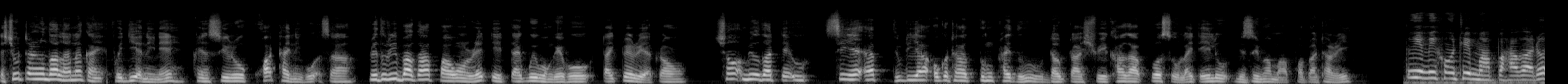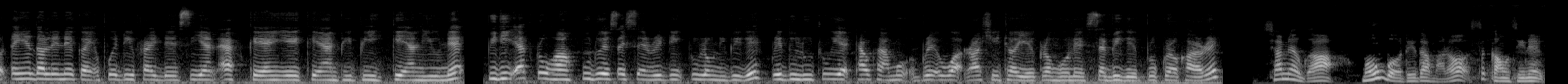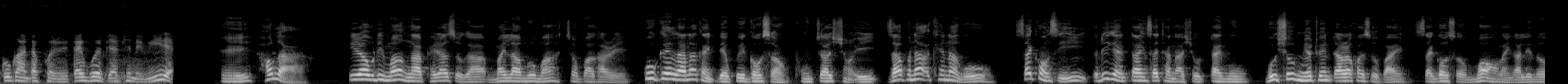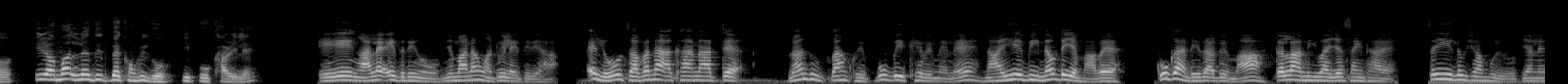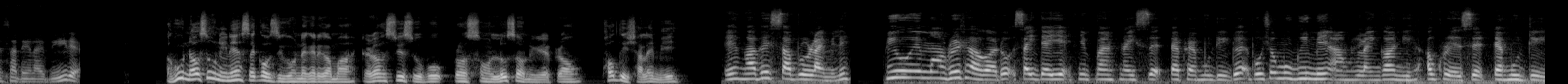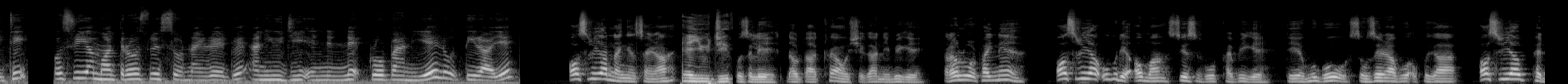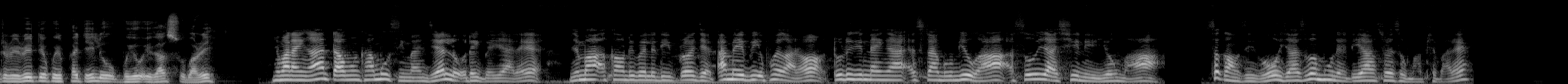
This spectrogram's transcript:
တချို့တရန်သားလန်နကိုင်အဖွဲ့တီအနေနဲ့ခရင်စီရိုခွတ်ထိုင်နေဖို့အစားပြည်သူ့ဘက်ကပါဝန်ရက်တီတိုက်ပွဲဝင်ခဲ့ဖို့တိုက်တွဲရအကောင် ရှောင်းအမျိုးသားတဲဦး CNF ဒုတိယဥက္ကဋ္ဌသုံးဖိုက်သူဒေါက်တာရွှေခါကပရိုဆိုလိုက်တယ်လို့မြစည်းမမှာဖော်ပြထားရသူရမိခွန်ထေမှာပဟာကတော့တရင်သားလင်းနဲ့ကင်အဖွဲ့တီ Friday CNF KNA KNPP KNU နဲ့ PDF တို့ဟာပူးတွဲစိတ်ဆင်ရီတီပြုလုပ်နေပြီးကပြည်သူလူထုရဲ့ထောက်ခံမှုအပရိအဝရရှိထရဲ့ကရုံကိုလေးဆက်ပြီးကပရိုဂရခါရဲ။ရှမ်းမြောက်ကမုံပေါ်ဒေသမှာတော့စစ်ကောင်စီနဲ့ကိုကန်တပ်ဖွဲ့တွေတိုက်ပွဲပြန်ဖြစ်နေပြီတဲ့ဟေးဟုတ်လား အီရာဝတီမှာငါဖဲရဆိုကမိုင်လာမလို့မှာကြော်ပါခရဲကိုကဲလာနာကင်တဲပွဲကောင်းဆောင်ဖုန်ချရှွန်ဤဇာပနာအခင်းနာကိုစိုက်ကောင်စီတတိကန်တိုင်းစိုက်ဌာနရှုတိုင်မူဘူရှုမြွထွင်းတာရခတ်ဆိုပိုင်းစိုက်ကောက်ဆောင်မော့အွန်လိုင်းကလေးတော့အီရာမလွန်သူဘက်ကွန်ကရစ်ကိုပြပူခါရီလေ။အေးငါလည်းအဲ့သတင်းကိုမြန်မာနောက်မှာတွေ့လိုက်သေးတယ်ဟာ။အဲ့လိုဇာဗနာအခမ်းအနားတက်လွမ်းသူပန်းခွေပို့ပေးခဲ့ပေမဲ့လည်းနာရီအပြီးနောက်တရက်မှာပဲကိုကန်ဒေသအတွင်းမှာတလနီးပါးရက်ဆိုင်ထားတဲ့စစ်ရေးလှုပ်ရှားမှုတွေကိုပြန်လည်ဆက်တင်လိုက်ပြီတဲ့ အခုနောက်ဆုံးအနေနဲ့စိုက်ကောက်စီကိုနိုင်ငံတကာမှာတရဆွေဆိုဖို့ပရိုဆွန်လှုပ်ဆောင်နေတဲ့ ground ဖောက်တည်ရှာလိုက်မီအဲငါပဲစပရိုလိုက်မလဲ VOA မှာရထာကတော့စိုက်တဲ့ရဲ့ညပန်းနှိုက်ဆက်တပ်ဖက်မှုတီအတွက်အပိုချုပ်မှုကြီးမင်းအောင်လှိုင်ကနေအောက်ခရစစ်တက်မှုတီအထိဩစတြေးလျမှာတရဆွစ်ဆိုနိုင်တဲ့အတွက် NUG အနေနဲ့ကရိုပန်ရဲ့လို့သိရရဲ့ဩစတြေးလျနိုင်ငံဆိုင်ရာ AUG ကိုယ်စားလှယ်ဒေါက်တာထွန်းအောင်ရှိကနေပြီးကတရလို့အဖိုင်နဲ့ ဩစတြေးလျဥပဒေအောက်မှာဆွေးဆိုဖို့ဖိုက်ပြီးကဒီအမှုကိုစုံစမ်းရဖို့အဖွဲ့ကဩစတြေးလျ Federative ဖွဲ့ဖိုက်တယ်လို့ VOA ကဆိုပါတယ်မြန်မာနိုင်ငံတာဝန်ခံမှုစီမံချက်လို့အဓိပ္ပာယ်ရတဲ့မြန်မာ Accountability Project MAB အဖွဲ့ကတော့တူရကီနိုင်ငံအစ္စတန်ဘူမြို့ကအစိုးရရှိနေရုံးမှာစက်ကောင်စီကိုရာဇဝတ်မှုနဲ့တရားစွဲဆိုမှာဖြစ်ပါတယ်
